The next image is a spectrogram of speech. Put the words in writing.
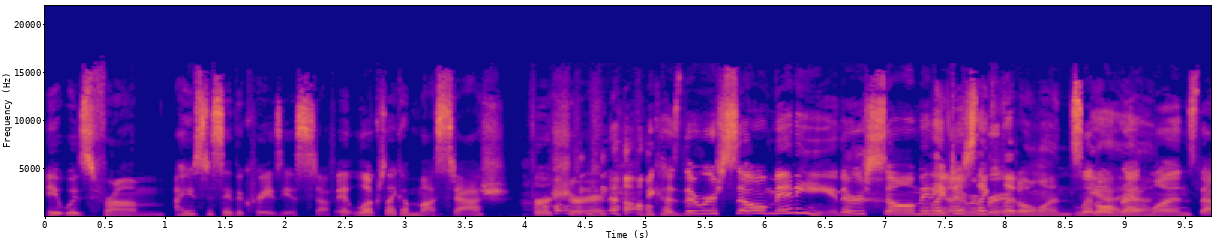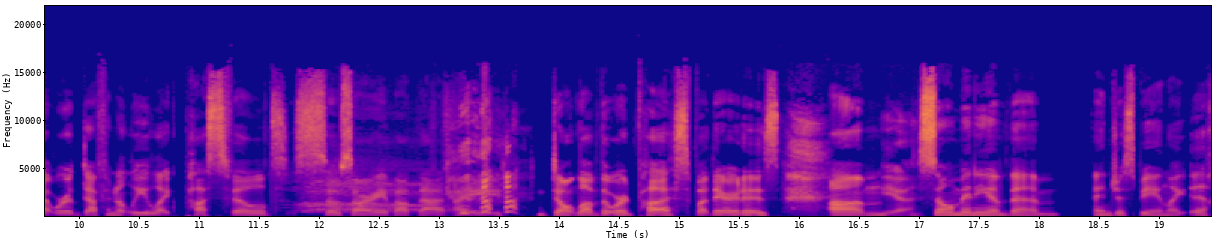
it was from I used to say the craziest stuff. It looked like a mustache for Oh, sure no. because there were so many. There were so many. like and just like little ones. little Yeah, red yeah. ones that were definitely like pus filled. So sorry about that. I don't love the word pus, but there it is. Um Yeah. so many of them and just being like ugh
